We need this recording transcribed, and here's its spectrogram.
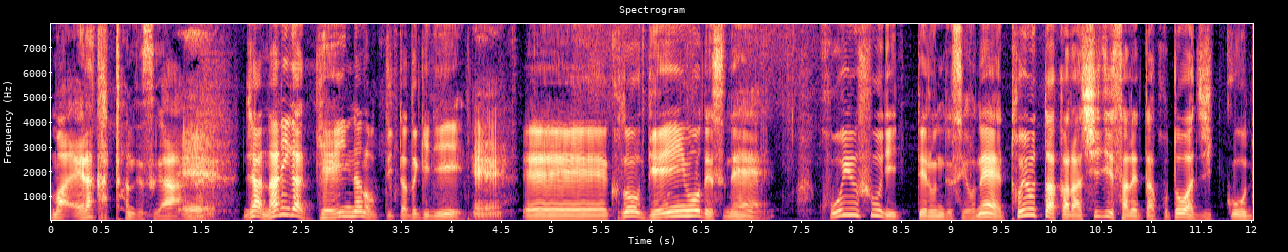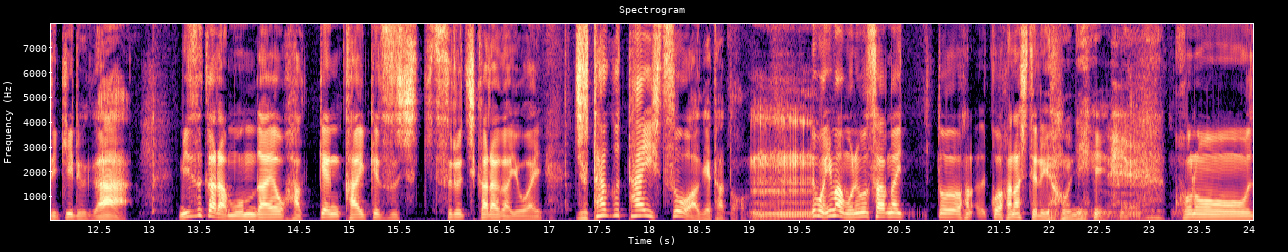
まあ、偉かったんですが、えー、じゃあ何が原因なのって言ったときに、えー、えー、この原因をですね、こういうふうに言ってるんですよね。トヨタから指示されたことは実行できるが、自ら問題を発見、解決する力が弱い。受託体質を挙げたと、でも今、森本さんがとこう話してるように、この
